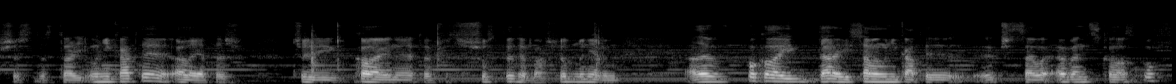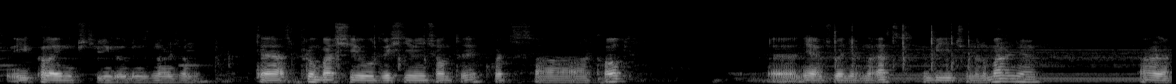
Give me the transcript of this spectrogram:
wszyscy dostali unikaty, ale ja też. Czyli kolejny, to już jest szósty chyba, siódmy, nie wiem. Ale po kolei dalej same unikaty y, przez cały event z kolosków i kolejny przeciwnik będzie znaleziony. Teraz próba sił 290, Quetzalcoatl. E, nie wiem, czy będzie na F bili, czy normalnie. Ale jak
